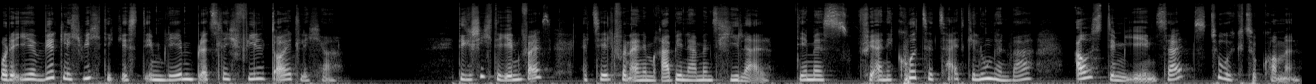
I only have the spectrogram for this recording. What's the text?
oder ihr wirklich wichtig ist im Leben, plötzlich viel deutlicher. Die Geschichte jedenfalls erzählt von einem Rabbi namens Hilal, dem es für eine kurze Zeit gelungen war, aus dem Jenseits zurückzukommen.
